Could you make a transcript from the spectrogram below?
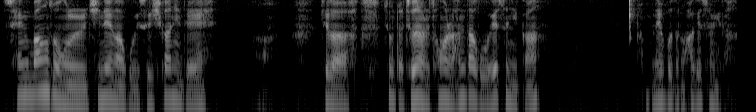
생방송을 진행하고 있을 시간인데, 어, 제가 좀 이따 전화를 통화를 한다고 했으니까, 한번 해보도록 하겠습니다.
